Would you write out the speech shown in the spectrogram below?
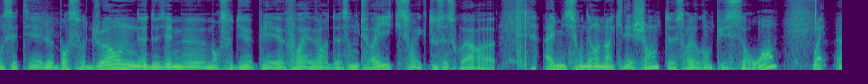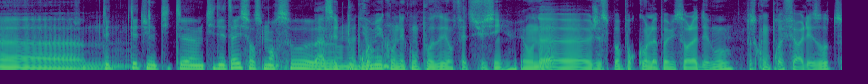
Donc c'était le morceau Drown, le deuxième euh, morceau du EP Forever de Sanctuary, qui sont avec nous ce soir euh, à l'émission des lendemains qui déchantent sur le campus Rouen. Ouais. Euh, Peut-être une petite, un petit détail sur ce morceau. Bah, euh, c'est le on tout premier qu'on ait composé en fait celui-ci. Et on a, je sais pas pourquoi on l'a pas mis sur la démo, parce qu'on préfère les autres.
